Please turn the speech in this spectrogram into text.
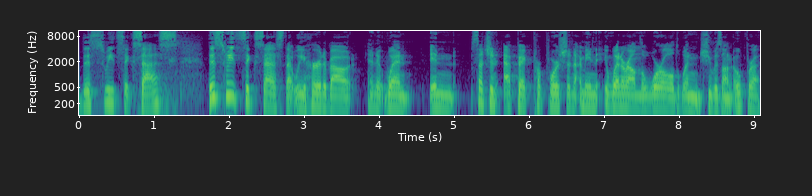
this sweet success. This sweet success that we heard about, and it went in such an epic proportion. I mean, it went around the world when she was on Oprah,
